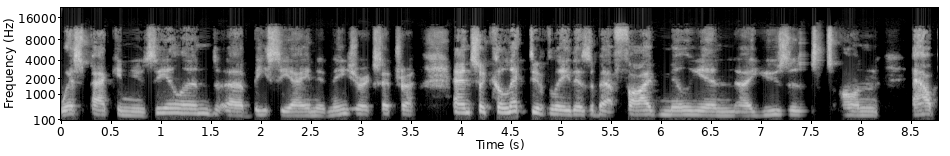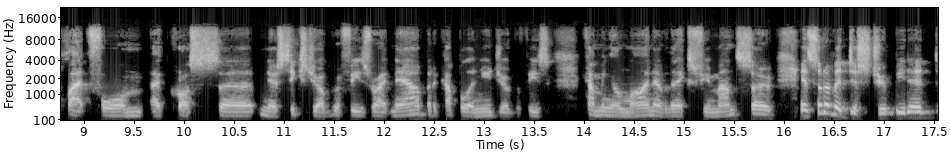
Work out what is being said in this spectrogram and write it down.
Westpac in New Zealand, uh, BCA in Indonesia, etc. And so collectively, there's about five million uh, users on our platform across uh, you know six geographies right now, but a couple of new geographies coming online over the next few months. So it's sort of a distributed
